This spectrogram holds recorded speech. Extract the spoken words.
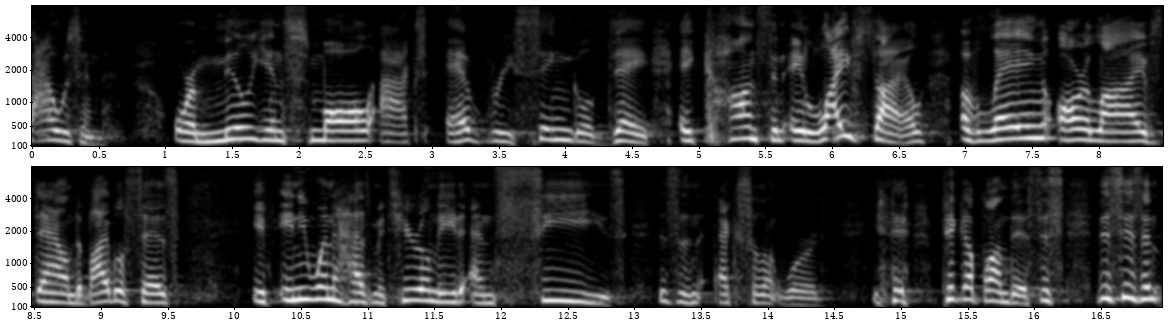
thousand or a million small acts every single day, a constant, a lifestyle of laying our lives down. The Bible says, if anyone has material need and sees, this is an excellent word. Pick up on this. This, this isn't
